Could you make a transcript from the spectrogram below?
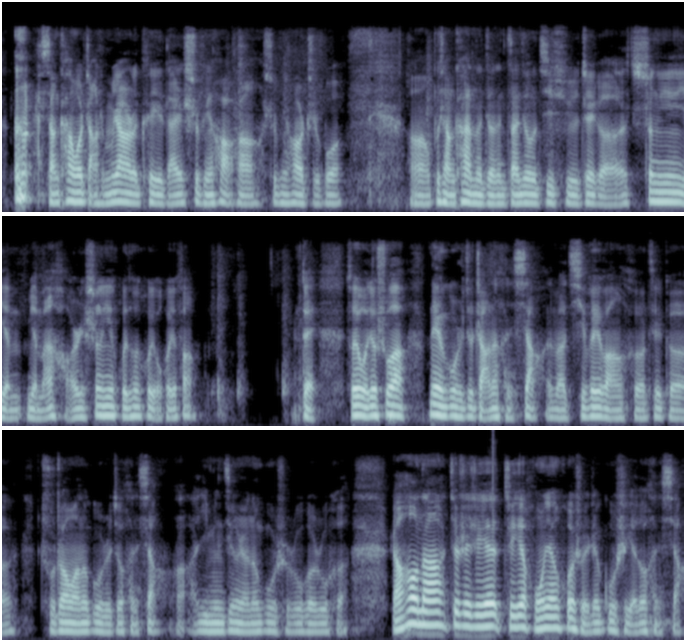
想看我长什么样的可以来视频号哈，视频号直播，啊，不想看的就咱就继续这个声音也也蛮好，而且声音回头会有回放，对，所以我就说那个故事就长得很像，对吧？齐威王和这个楚庄王的故事就很像啊，一鸣惊人的故事如何如何，然后呢，就是这些这些红颜祸水这故事也都很像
